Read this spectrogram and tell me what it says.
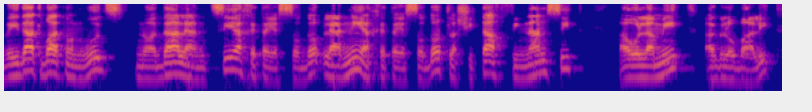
ועידת ברטון וודס נועדה להנציח את היסודות, להניח את היסודות לשיטה הפיננסית העולמית הגלובלית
